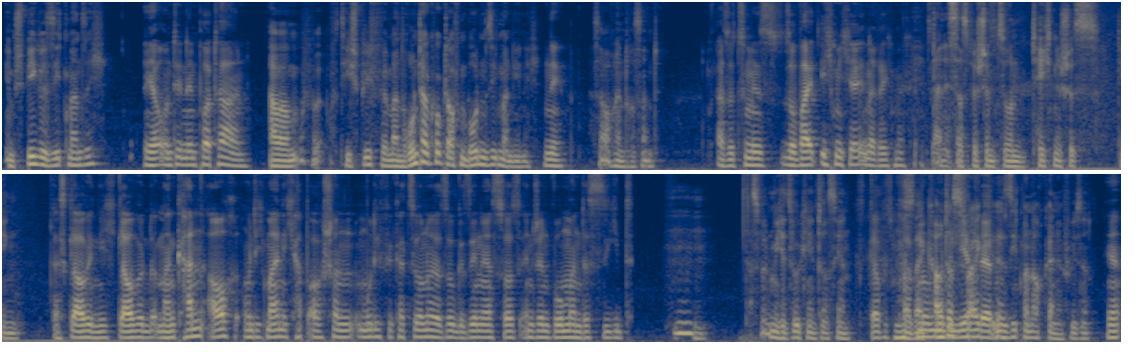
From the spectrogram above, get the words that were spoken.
Im Spiegel sieht man sich. Ja, und in den Portalen. Aber die Spiel, wenn man runterguckt auf den Boden, sieht man die nicht. Nee. Das ist auch interessant. Also zumindest soweit ich mich erinnere. Ich Dann ist das bestimmt so ein technisches Ding. Das glaube ich nicht. Ich glaube, man kann auch, und ich meine, ich habe auch schon Modifikationen oder so gesehen in der Source Engine, wo man das sieht. Hm. Das würde mich jetzt wirklich interessieren. Ich glaube, es muss Weil bei Counter-Strike sieht man auch keine Füße. Ja.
